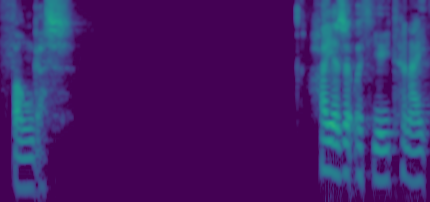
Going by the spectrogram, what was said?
fungus. How is it with you tonight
